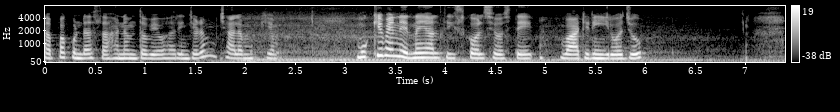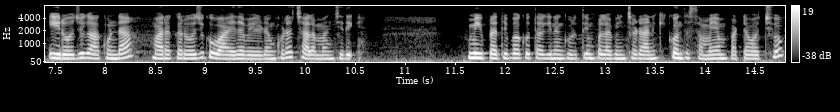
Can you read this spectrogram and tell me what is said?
తప్పకుండా సహనంతో వ్యవహరించడం చాలా ముఖ్యం. ముఖ్యమైన నిర్ణయాలు తీసుకోవాల్సి వస్తే వాటిని ఈరోజు ఈరోజు కాకుండా మరొక రోజుకు వాయిదా వేయడం కూడా చాలా మంచిది. మీ ప్రతిభకు తగిన గుర్తింపు లభించడానికి కొంత సమయం పట్టవచ్చు.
